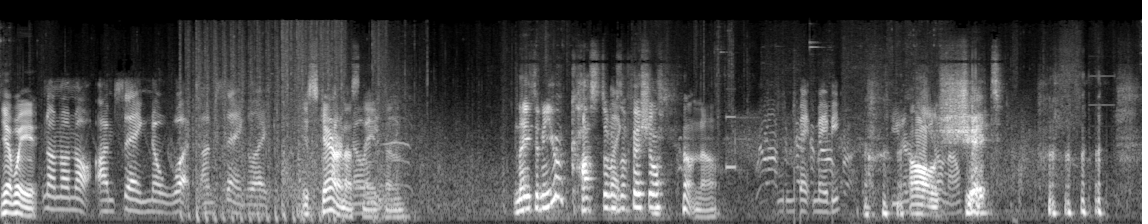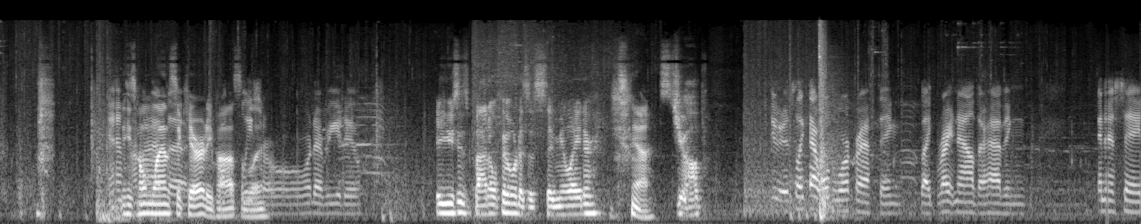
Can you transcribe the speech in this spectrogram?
Yeah, wait. No, no, no. I'm saying no what? I'm saying like You're scaring us, don't Nathan. Nathan, are you a customs Like- official? Oh no. may- maybe. You don't, you Oh shit! Yeah, He's I'm Homeland Security, call police possibly. Or whatever you do. He uses Battlefield as a simulator. yeah. It's job. Dude, it's like that World of Warcraft thing. Like right now, they're having NSA.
